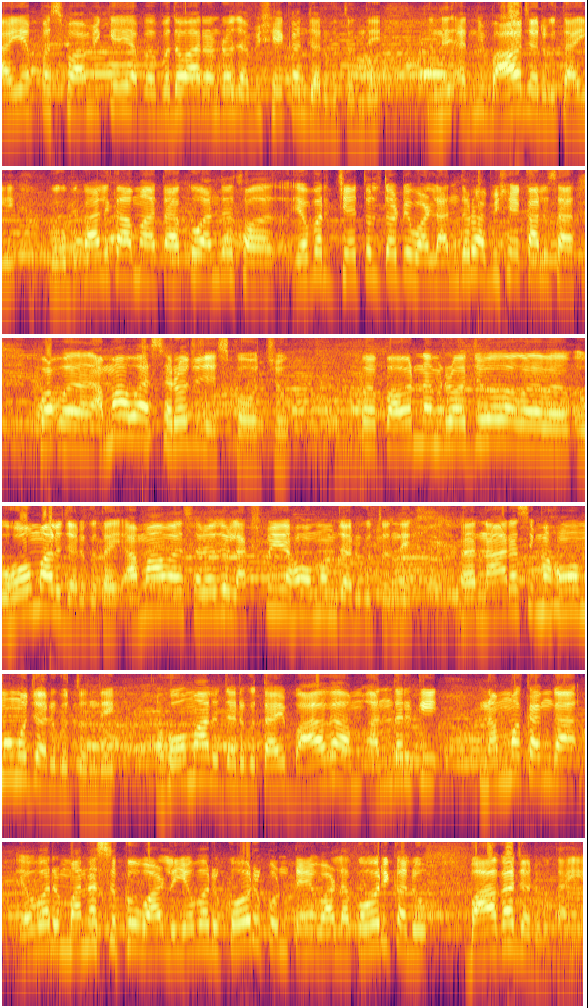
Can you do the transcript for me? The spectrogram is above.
అయ్యప్ప స్వామికి బుధవారం రోజు అభిషేకం జరుగుతుంది. అన్ని అన్నీ బాగా జరుగుతాయి. కాళికామాతకు అందరూ ఎవరి చేతులతోటి వాళ్ళందరూ అభిషేకాలు అమావాస్య రోజు చేసుకోవచ్చు. పౌర్ణమి రోజు హోమాలు జరుగుతాయి. అమావాస్య రోజు లక్ష్మీ హోమం జరుగుతుంది. నారసింహ హోమము జరుగుతుంది. హోమాలు జరుగుతాయి. బాగా అందరికీ నమ్మకంగా ఎవరు మనసుకు వాళ్ళు ఎవరు కోరుకుంటే వాళ్ళ కోరికలు బాగా జరుగుతాయి.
